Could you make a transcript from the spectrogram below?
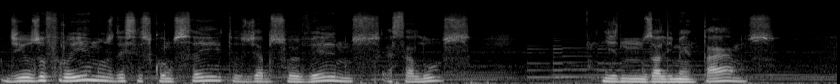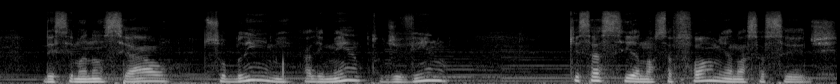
de usufruirmos desses conceitos, de absorvermos essa luz, de nos alimentarmos desse manancial sublime alimento divino que sacia a nossa fome e a nossa sede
